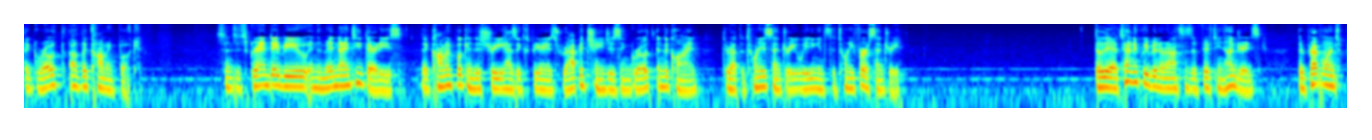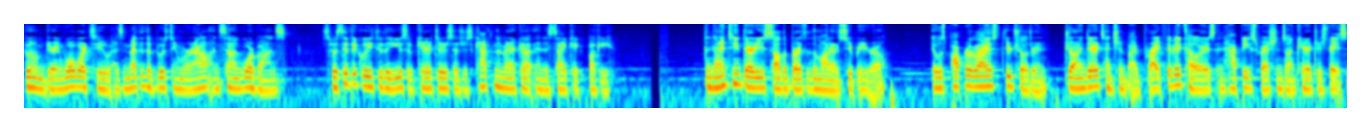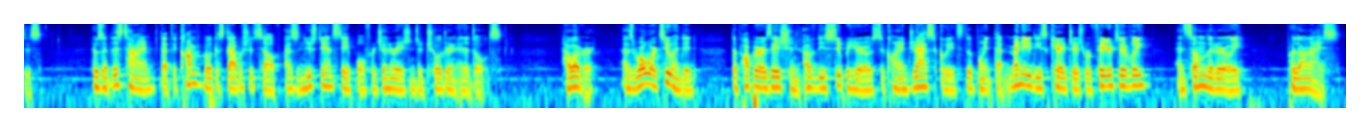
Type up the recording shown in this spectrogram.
The growth of the comic book. Since its grand debut in the mid 1930s, the comic book industry has experienced rapid changes in growth and decline throughout the 20th century leading into the 21st century. Though they have technically been around since the 1500s, their prevalence boomed during World War II as a method of boosting morale and selling war bonds, specifically through the use of characters such as Captain America and his sidekick Bucky. The 1930s saw the birth of the modern superhero. It was popularized through children, drawing their attention by bright, vivid colors and happy expressions on characters' faces. It was at this time that the comic book established itself as a newsstand staple for generations of children and adults. However, as World War II ended, the popularization of these superheroes declined drastically to the point that many of these characters were figuratively, and some literally, put on ice.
